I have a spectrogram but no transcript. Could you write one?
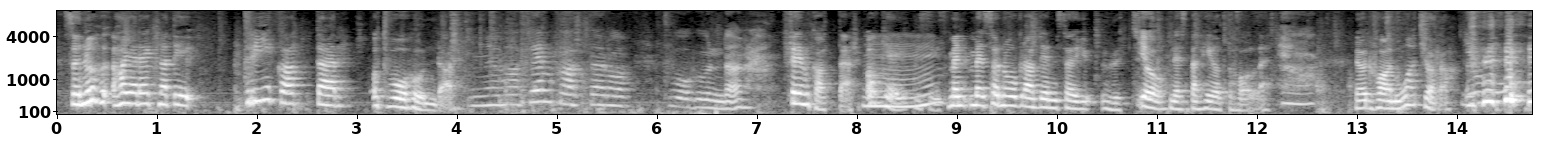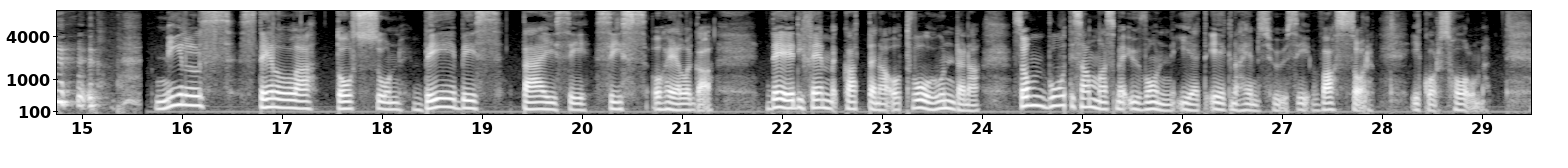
Så nu har jag räknat i tre katter och två hundar. Jag har fem katter och två hundar. Fem katter, okej okay, precis. Men, men så några av dem ser ju ut Jo. nästan helt och hållet. Ja, du har nog att göra. Nils, Stella, Tossun, Bebis, Päisi, Sis och Helga. Det är de fem katterna och två hundarna som bor tillsammans med Yvonne i ett egnahemshus i Vassor i Korsholm.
